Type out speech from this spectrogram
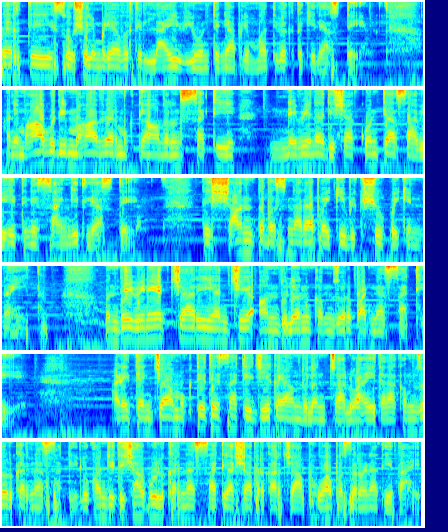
तर ते सोशल मीडियावरती लाईव्ह येऊन त्यांनी आपले मत व्यक्त केले असते. आणि महाबोधी महावीर मुक्ती आंदोलनासाठी नवीन दिशा कोणत्या असावी हे त्यांनी सांगितले असते. ते शांत बसणाऱ्यापैकी भिक्षूपैकी नाहीत. पण ते विनयाचार्य यांचे आंदोलन कमजोर पाडण्यासाठी आणि त्यांच्या मुक्ततेसाठी जे काही आंदोलन चालू आहे त्याला कमजोर करण्यासाठी लोकांची दिशाभूल करण्यासाठी अशा प्रकारच्या अफवा पसरवण्यात येत आहेत.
